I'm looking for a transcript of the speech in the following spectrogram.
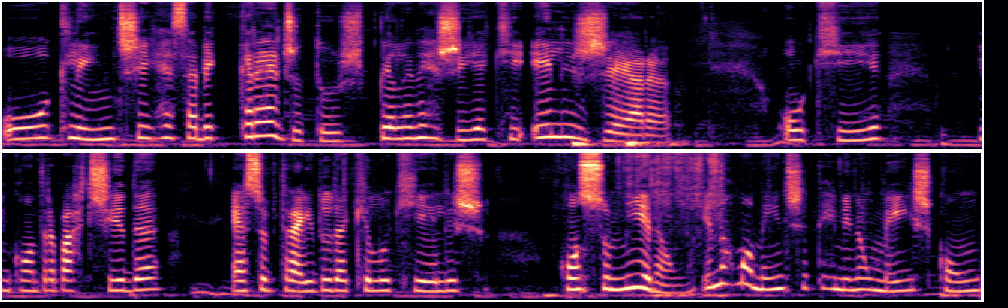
o cliente recebe créditos pela energia que ele gera, o que, em contrapartida, é subtraído daquilo que eles consumiram e normalmente termina um mês com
